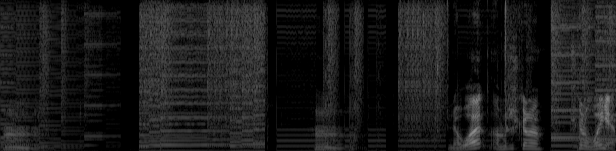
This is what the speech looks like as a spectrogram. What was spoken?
Hmm. Hmm. You know what? I'm just gonna just gonna wing it.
